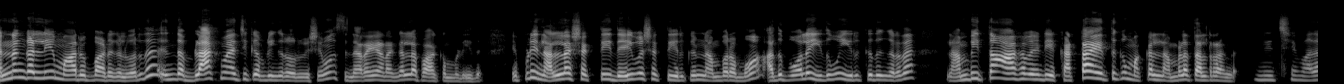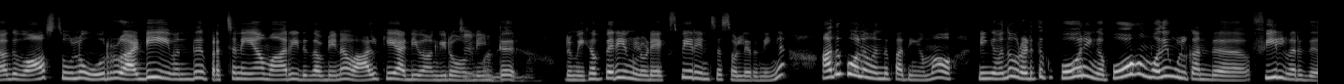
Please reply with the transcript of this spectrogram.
எண்ணங்கள்லேயும் மாறுபாடுகள் வருது. இந்த பிளாக் மேஜிக் அப்படிங்கிற ஒரு விஷயமும் நிறைய இடங்கள்ல பார்க்க முடியுது. எப்படி நல்ல சக்தி தெய்வ சக்தி இருக்குன்னு நம்புகிறோமோ அது போல் இதுவும் இருக்குதுங்கிறத நம்பித்தான் ஆக வேண்டிய கட்டாயத்துக்கு மக்கள் நம்மளை தள்ளுறாங்க. நிச்சயமா. அதாவது வாஸ்துல ஒரு அடி வந்து பிரச்சனையா மாறிடுது அப்படின்னா வாழ்க்கையே அடி வாங்கிடும் அப்படின்ட்டு ஒரு மிகப்பெரிய உங்களுடைய எக்ஸ்பீரியன்ஸை சொல்லியிருந்தீங்க அது போல வந்து பாத்தீங்கன்னா நீங்க வந்து ஒரு இடத்துக்கு போறீங்க. போகும்போதே உங்களுக்கு அந்த ஃபீல் வருது.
